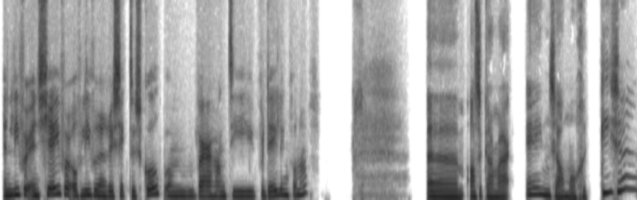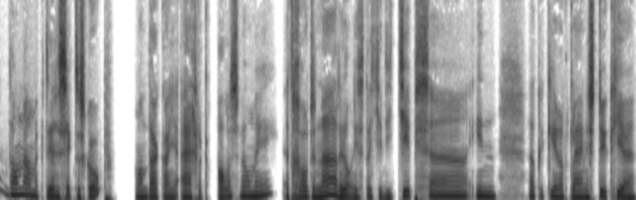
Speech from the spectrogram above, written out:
En liever een shaver of liever een resectoscoop? Waar hangt die verdeling vanaf? Um, als ik er maar één zou mogen kiezen, dan nam ik de resectoscoop. Want daar kan je eigenlijk alles wel mee. Het grote nadeel is dat je die chips uh, in elke keer dat kleine stukje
